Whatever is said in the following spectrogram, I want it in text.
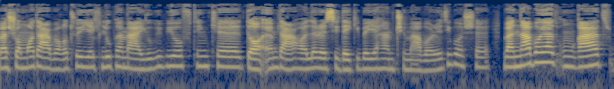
و شما در واقع توی یک لوپ معیوبی بیفتین که دائم در حال رسیدگی به یه همچین مواردی باشه و نباید اونقدر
